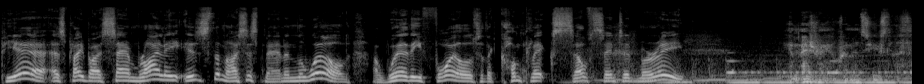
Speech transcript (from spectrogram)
Pierre, as played by Sam Riley, is the nicest man in the world, a worthy foil to the complex, self centered Marie. Your measuring equipment's useless.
